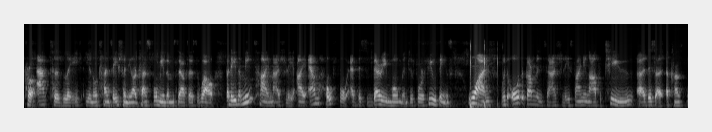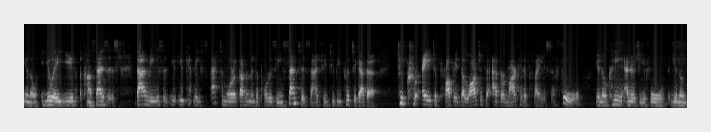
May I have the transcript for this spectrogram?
proactively, you know, transitioning or transforming themselves as well. But in the meantime, actually, I am hopeful at this very moment for a few things. One, with all the governments actually signing up to uh, this, uh, you know, UAE consensus, that means that you, you can expect more government policy incentives actually to be put together to create probably the largest ever marketplace for you know, clean energy for, you know,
